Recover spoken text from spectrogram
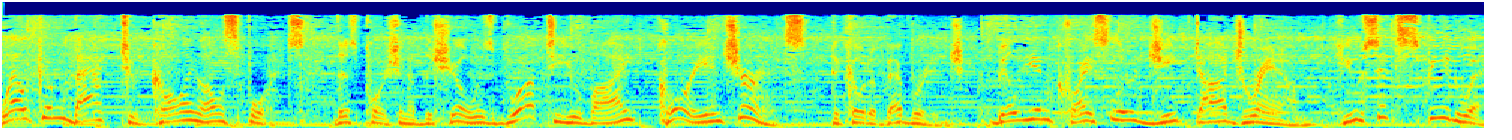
Welcome back to Calling All Sports. This portion of the show is brought to you by Corey Insurance, Dakota Beverage, Billion Chrysler Jeep Dodge Ram, Huset Speedway,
